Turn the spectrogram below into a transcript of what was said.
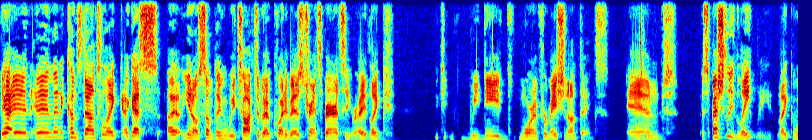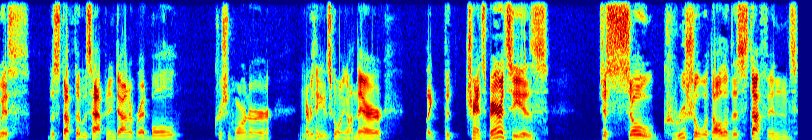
Yeah, and, and then it comes down to like I guess uh, you know something we talked about quite a bit is transparency, right? Like we need more information on things, mm-hmm. and mm-hmm. especially lately, like with the stuff that was happening down at Red Bull, Christian Horner, mm-hmm. everything that's going on there, like the transparency is just so crucial with all of this stuff, and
